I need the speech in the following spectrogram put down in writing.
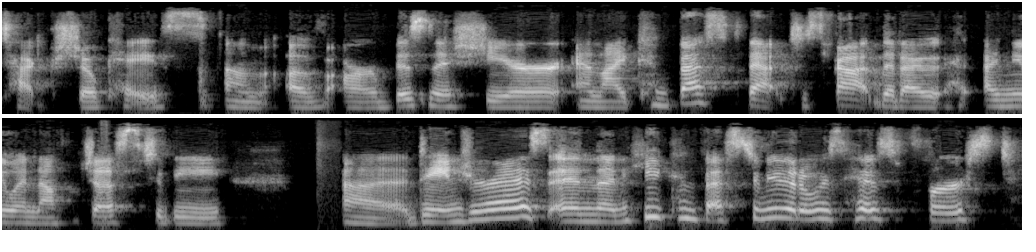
tech showcase um, of our business year. And I confessed that to Scott that I, I knew enough just to be uh, dangerous. And then he confessed to me that it was his first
